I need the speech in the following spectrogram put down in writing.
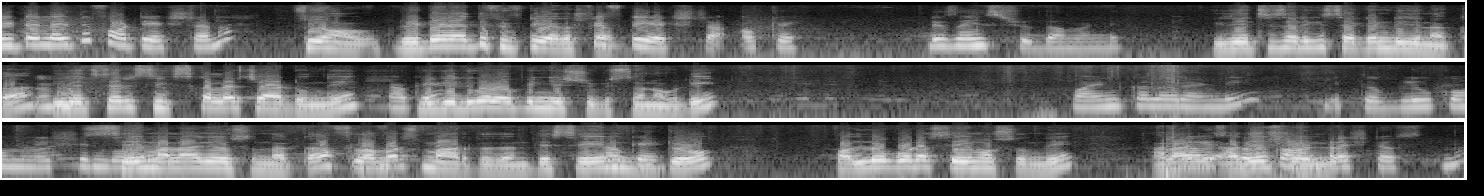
రీటైల్ అయితే ఫార్టీ ఎక్స్ట్రానా రిటైల్ అయితే fifty extra fifty extra okay designs చూద్దామండి. ఇది వచ్చేసరికి సెకండ్ డిజైన్ అక్క. ఇది వచ్చేసరికి సిక్స్ కలర్ చార్ట్ ఉంది. మీకు ఇది కూడా ఓపెన్ చేసి చూపిస్తాను ఒకటి. వైన్ కలర్ అండి. విత్ బ్లూ కాంబినేషన్ సేమ్ అలాగే వస్తుంది అక్క. ఫ్లవర్స్ మారుతుంది అంతే. సేమ్. డిటో పళ్ళు కూడా సేమ్ వస్తుంది. అలాగే అదే స్టైల్ కాంట్రాస్ట్ వస్తుందా?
